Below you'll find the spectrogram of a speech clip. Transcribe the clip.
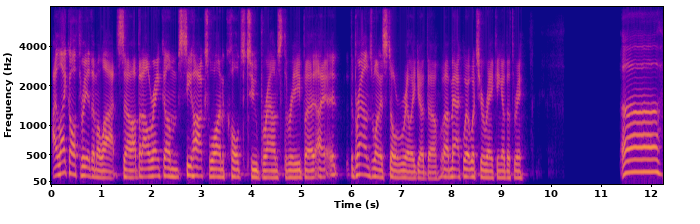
I like all three of them a lot. So, but I'll rank them Seahawks one, Colts two, Browns three. But I, the Browns one is still really good though. Uh, Mac, what, what's your ranking of the three? Uh,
